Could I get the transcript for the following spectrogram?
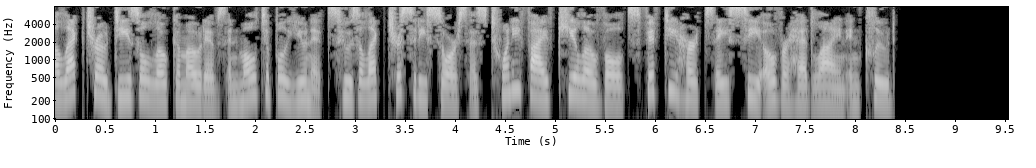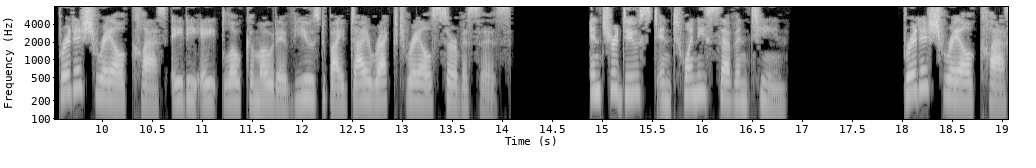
electro-diesel locomotives and multiple units whose electricity source is 25 kV 50 Hz AC overhead line include British Rail Class 88 locomotive used by Direct Rail Services. Introduced in 2017. British Rail Class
